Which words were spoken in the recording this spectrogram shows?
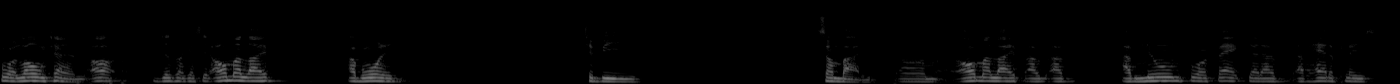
for a long time. Uh, just like I said, all my life, I've wanted to be somebody. Um, all my life, I've, I've I've known for a fact that I've I've had a place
